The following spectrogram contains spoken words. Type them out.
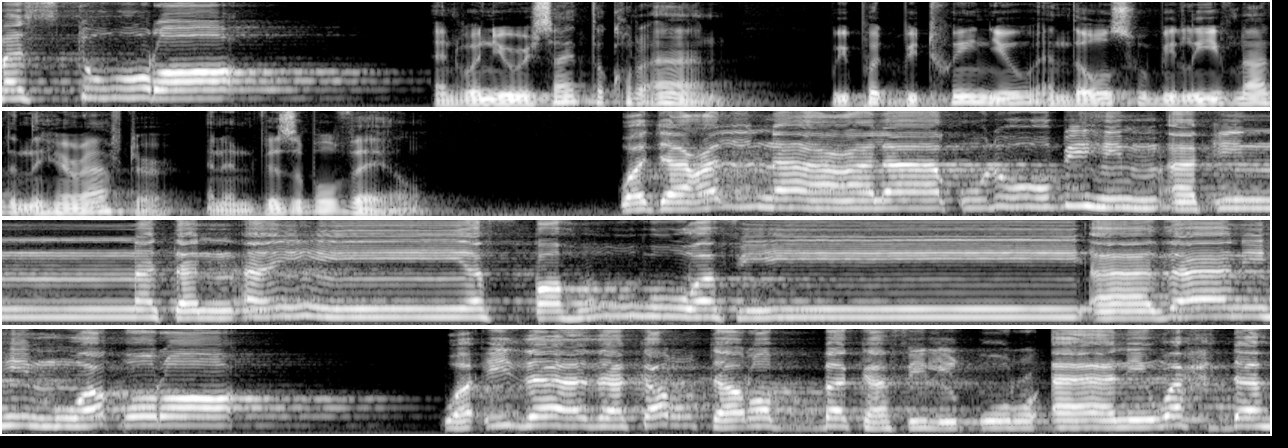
مستورا And when you recite the Quran, we put between you and those who believe not in the hereafter an invisible veil. وجعلنا على قلوبهم اكنه ان يفقهوه وفي اذانهم وقرا واذا ذكرت ربك في القران وحده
